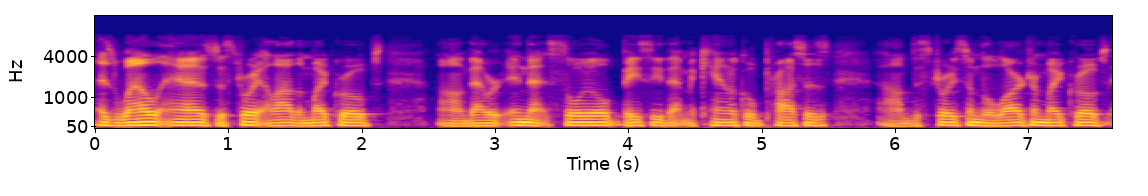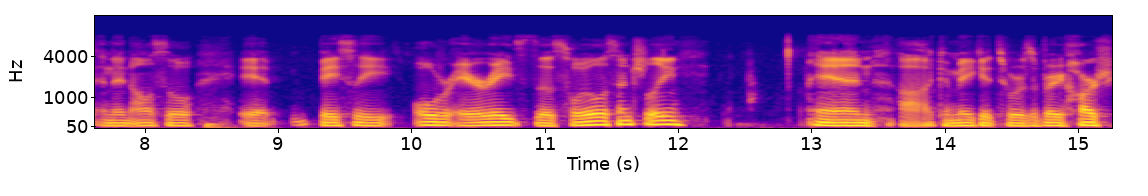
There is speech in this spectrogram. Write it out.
as well as destroy a lot of the microbes um, that were in that soil. Basically, that mechanical process um, destroys some of the larger microbes, and then also it basically over aerates the soil essentially and uh, can make it towards a very harsh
